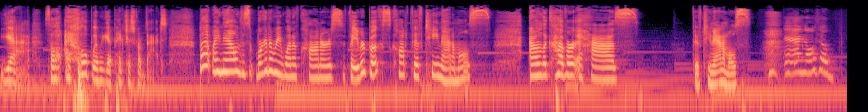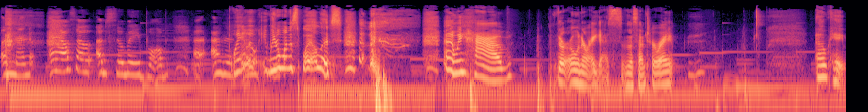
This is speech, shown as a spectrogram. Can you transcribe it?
Yeah. So I hope we get pictures from that. But right now, this, we're gonna read one of Connor's favorite books called 15 Animals. And on the cover, it has 15 animals. And also, and then, and also, um, so many Bob. Uh, and then, Wait, wait, wait, we don't want to spoil it. and we have their owner, I guess, in the center, right? Okay,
